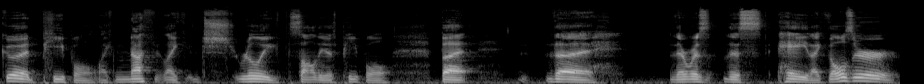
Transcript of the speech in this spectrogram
good people, like nothing, like really solid as people, but the there was this hey, like those are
